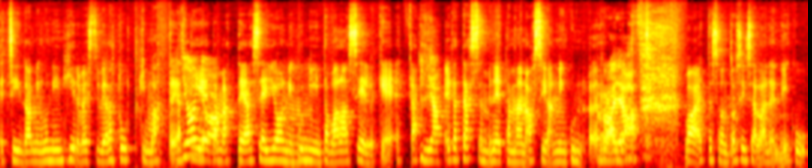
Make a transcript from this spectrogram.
että siitä on niin, kuin niin hirveästi vielä tutkimatta ja joo, tietämättä, joo. ja se ei ole niin, kuin mm. niin tavallaan selkeä, että, että tässä menee tämän asian niin kuin rajat, rajat, vaan että se on tosi sellainen niin kuin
